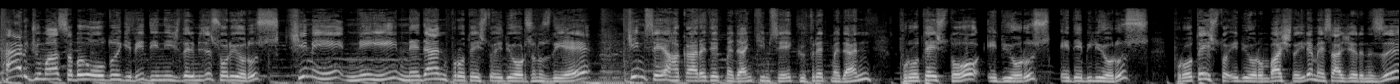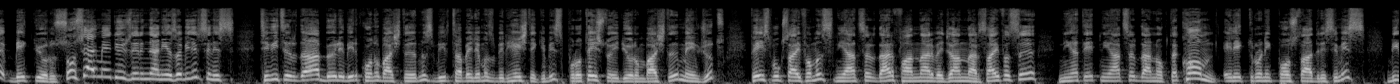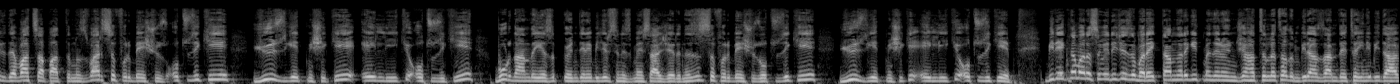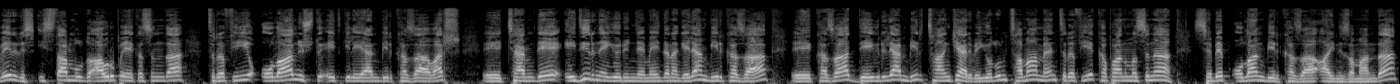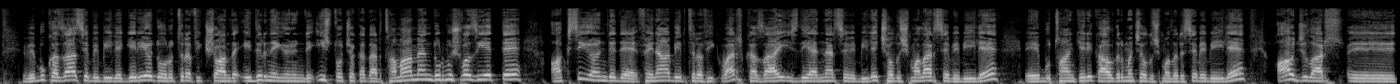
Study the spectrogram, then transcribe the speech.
her cuma sabahı olduğu gibi dinleyicilerimize soruyoruz. Kimi, neyi, neden protesto ediyorsunuz diye. Kimseye hakaret etmeden, kimseye küfretmeden protesto ediyoruz, edebiliyoruz. Protesto ediyorum başlığıyla mesajlarınızı bekliyoruz. Sosyal medya üzerinden yazabilirsiniz. Twitter'da böyle bir konu başlığımız, bir tabelamız, bir hashtagimiz protesto ediyorum başlığı mevcut. Facebook sayfamız Nihat Sırdar fanlar ve canlar sayfası nihatetnihatsırdar.com elektronik posta adresimiz. Bir de WhatsApp hattımız var 0532 172 52 32. Buradan da yazıp gönderebilirsiniz mesajlarınızı 0532 172 52 32. Bir reklam arası vereceğiz ama reklamlara gitmeden önce hatırlatalım. Birazdan detayını bir daha veririz. İstanbul'da Avrupa yakasında trafiği olağanüstü etkileyen bir kaza var. E, Tem'de Edirne yönünde meydana gelen bir kaza. E, kaza devrilen bir tanker ve yolun tamamen trafiğe kapanmasına sebep olan bir kaza aynı zamanda. Ve bu kaza sebebiyle geriye doğru trafik şu anda Edirne yönünde İstoç'a kadar tamamen durmuş vaziyette. Aksi yönde de fena bir trafik var. Kazayı izleyenler sebebiyle çalışmalar sebebiyle e, bu tankeri kaldırma çalışmaları sebebiyle avcılar e,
